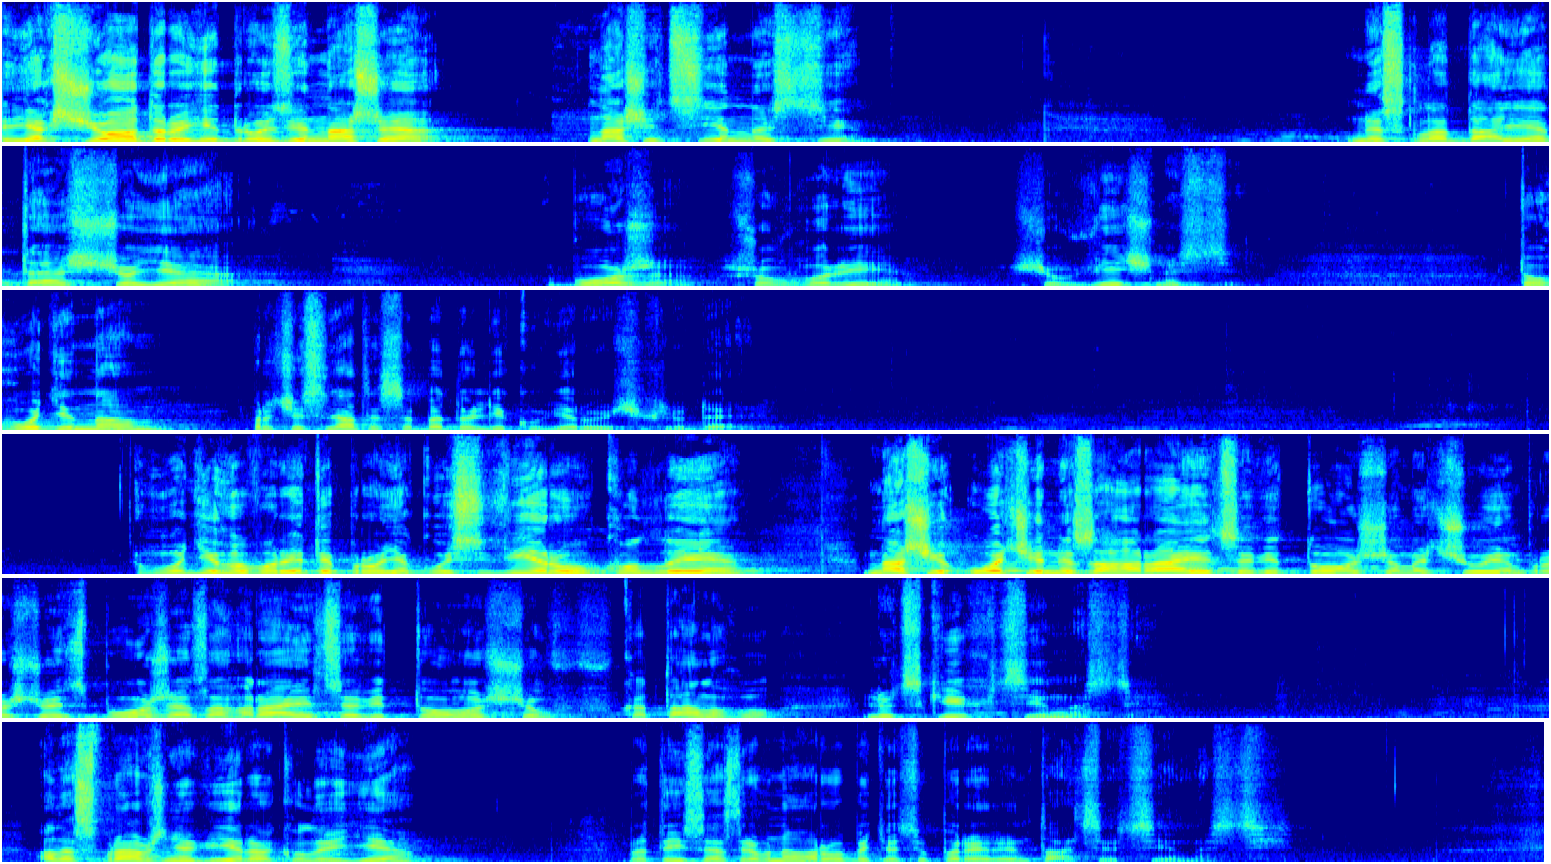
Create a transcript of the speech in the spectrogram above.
Якщо, дорогі друзі, наші, наші цінності не складає те, що є Боже, що вгорі, що в вічності, то годі нам причисляти себе до ліку віруючих людей. Годі говорити про якусь віру, коли наші очі не загораються від того, що ми чуємо про щось Боже, а загораються від того, що в каталогу людських цінностей. Але справжня віра, коли є, брати і сестри, вона робить оцю переорієнтацію цінності.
